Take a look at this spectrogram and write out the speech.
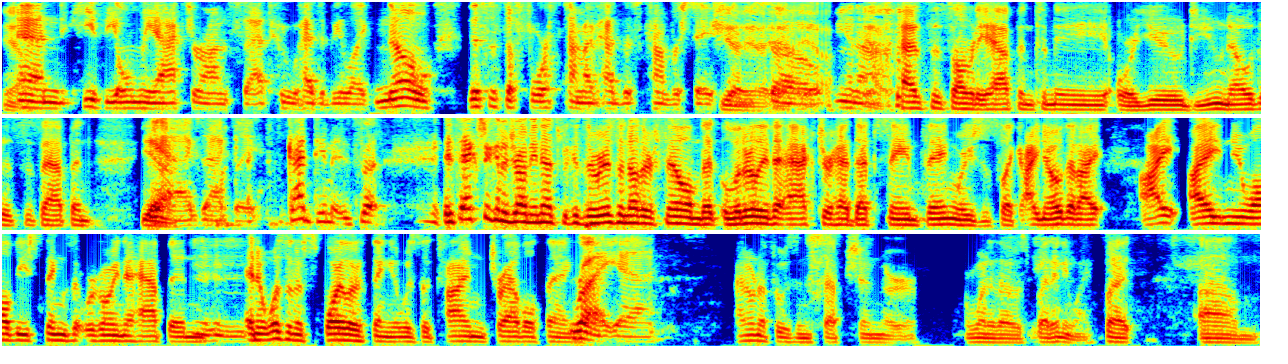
Yeah. And he's the only actor on set who had to be like, no, this is the fourth time I've had this conversation. Yeah, yeah, so, you know, yeah. has this already happened to me or you? Do you know this has happened? yeah, exactly. God damn it! It's a, it's actually going to drive me nuts because there is another film that literally the actor had that same thing where he's just like, I know that I I I knew all these things that were going to happen, Mhm. and it wasn't a spoiler thing; it was a time travel thing. Right. Yeah. I don't know if it was Inception or or one of those, but anyway, but um,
